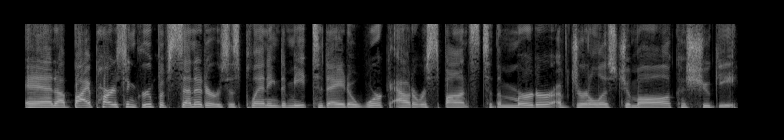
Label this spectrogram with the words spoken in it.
And a bipartisan group of senators is planning to meet today to work out a response to the murder of journalist Jamal Khashoggi.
